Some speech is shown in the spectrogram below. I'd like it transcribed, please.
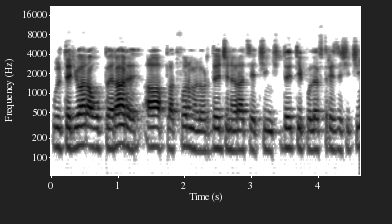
ulterioara operare a platformelor de generație 5 de tipul F-35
